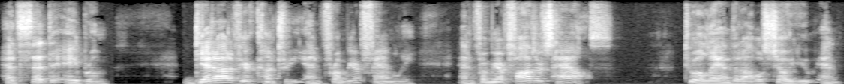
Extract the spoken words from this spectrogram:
had said to Abram, Get out of your country and from your family and from your father's house to a land that I will show you, and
